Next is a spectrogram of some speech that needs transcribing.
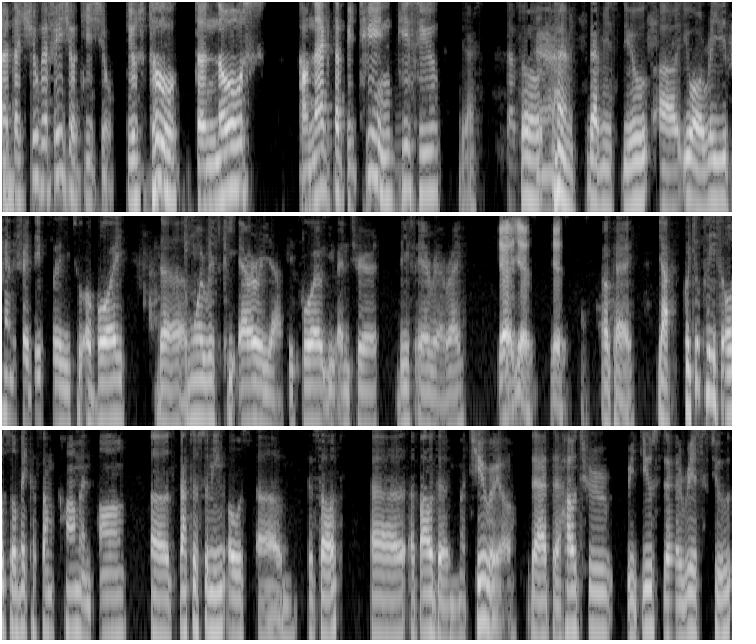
uh, the superficial tissue due to the nose connect between tissue. Yes. So yeah. that means you uh, you already penetrate deeply to avoid the more risky area before you enter this area, right? Yeah, yes, yes. Okay, yeah. Could you please also make some comment on uh, Dr. Seungmin um, thought uh, about the material that uh, how to reduce the risk to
